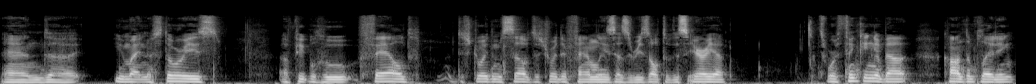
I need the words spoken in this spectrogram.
and uh, you might know stories of people who failed, destroyed themselves, destroyed their families as a result of this area. It's worth thinking about, contemplating.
